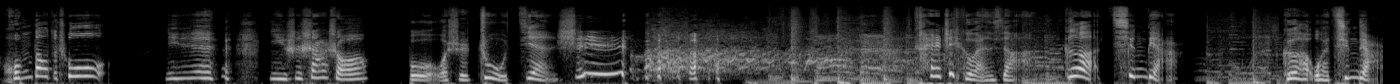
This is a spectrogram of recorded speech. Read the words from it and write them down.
红刀子出。你你是杀手？不，我是铸剑师。开这个玩笑啊，哥轻点儿。哥，我轻点儿，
